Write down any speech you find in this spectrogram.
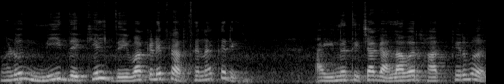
म्हणून मी देखील देवाकडे प्रार्थना करेन. आईनं तिच्या गालावर हात फिरवत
